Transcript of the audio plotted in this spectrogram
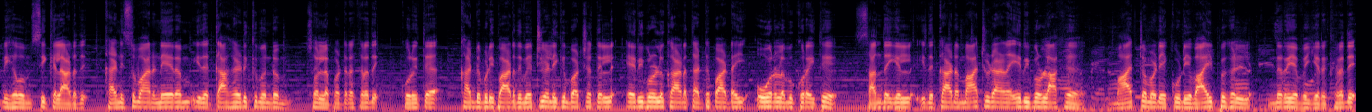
மிகவும் சிக்கலானது கணிசமான நேரம் இதற்காக எடுக்கும் என்றும் சொல்லப்பட்டிருக்கிறது குறித்த கண்டுபிடிப்பானது வெற்றியளிக்கும் பட்சத்தில் எரிபொருளுக்கான தட்டுப்பாட்டை ஓரளவு குறைத்து சந்தையில் இதற்கான மாற்றீடான எரிபொருளாக மாற்றமடையக்கூடிய வாய்ப்புகள் நிறையவே இருக்கிறது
